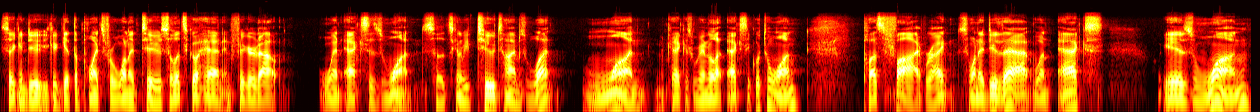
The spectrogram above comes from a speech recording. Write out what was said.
So you can do, you could get the points for one and two. So let's go ahead and figure it out when x is one. So it's going to be two times what? 1, okay, because we're going to let x equal to 1 plus 5, right? So when I do that, when x is 1,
